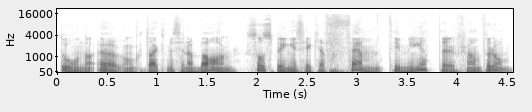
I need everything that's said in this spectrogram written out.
då hon har ögonkontakt med sina barn som springer cirka 50 meter framför dem.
